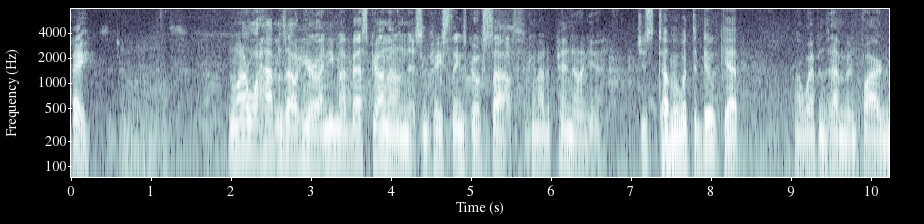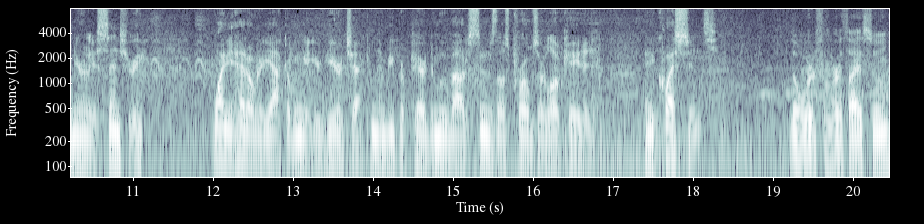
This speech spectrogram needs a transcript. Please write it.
Hey. No matter what happens out here, I need my best gun on this in case things go south. Can I depend on you? Just tell me what to do, Cap. Our weapons haven't been fired in nearly a century. Why don't you head over to Jakub and get your gear checked, and then be prepared to move out as soon as those probes are located. Any questions? No word from Earth, I assume?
